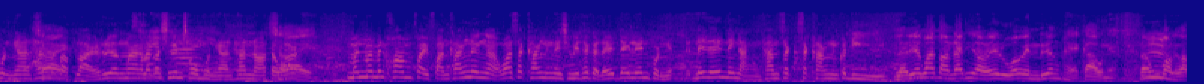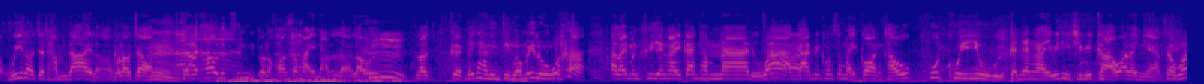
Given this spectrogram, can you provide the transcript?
ผลงานท่านใช่มาแบบหลายเรื่องมากแล้วก็ชื่นชมผลงานท่านเนาะแต่ว่าใช่ มันมันเป็นความใฝ่ฝันครั้งหนึ่งอะว่าสักครั้งหนึ่งในชีวิตถ้าเกิดได้ได้เล่นผลงานได้ได้เล่นในหนังของท่านสักสักครั้งหนึ่งก็ดี และเรียกว่าตอนแรกที่เราได้รู้ว่าเป็นเรื่องแผลเก่าเนี่ยเราก็บอกเลยว่าอุ้ยเราจะทำได้เหรอว่าเราจะอืม เราจะเข้าลึกซึ้งถึงตัวละครสมัยนั้นเหรอเราอืม เราเกิดไม่ทันจริง ๆ เราไม่รู้ว่า อะไรมันคือยังไงการทำนาหรือว่าใช่การเป็นคนสมัยก่อนเขาพูดคุยอยู่กันยังไงวิถีชีวิตเขาอะไรเงี้ย แต่ว่า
